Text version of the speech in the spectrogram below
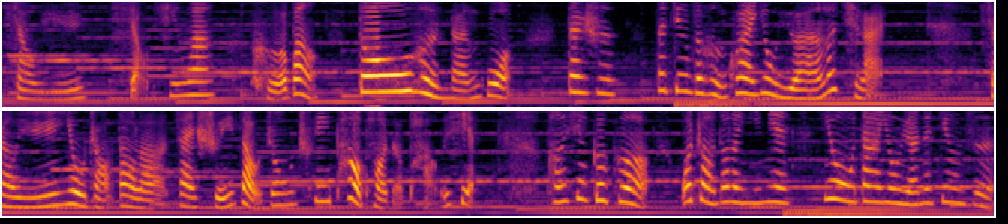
小鱼、小青蛙、河蚌都很难过，但是那镜子很快又圆了起来。小鱼又找到了在水藻中吹泡泡的螃蟹，螃蟹哥哥。我找到了一面又大又圆的镜子，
